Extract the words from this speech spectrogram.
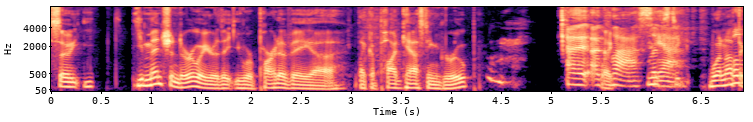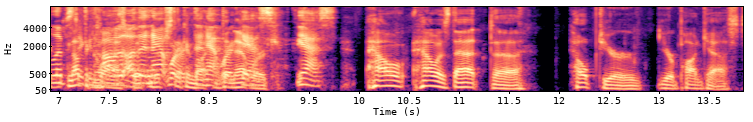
So y- you mentioned earlier that you were part of a uh, like a podcasting group. a, a Like class. Lipstick. Yeah. Well, not Well, the not the and class, oh, oh, but the network, and the network, the yes, network. yes. How how has that uh, helped your your podcast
